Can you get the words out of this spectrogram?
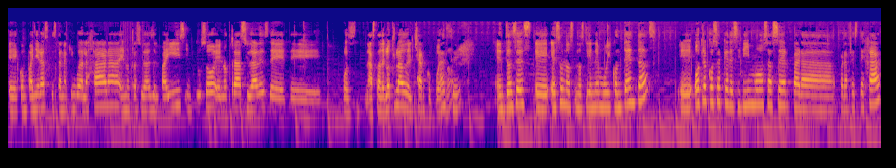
eh, compañeras que están aquí en Guadalajara, en otras ciudades del país, incluso en otras ciudades de, de pues hasta del otro lado del charco, pues, ah, ¿no? ¿sí? Entonces, eh, eso nos, nos tiene muy contentas eh, otra cosa que decidimos hacer para, para, festejar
